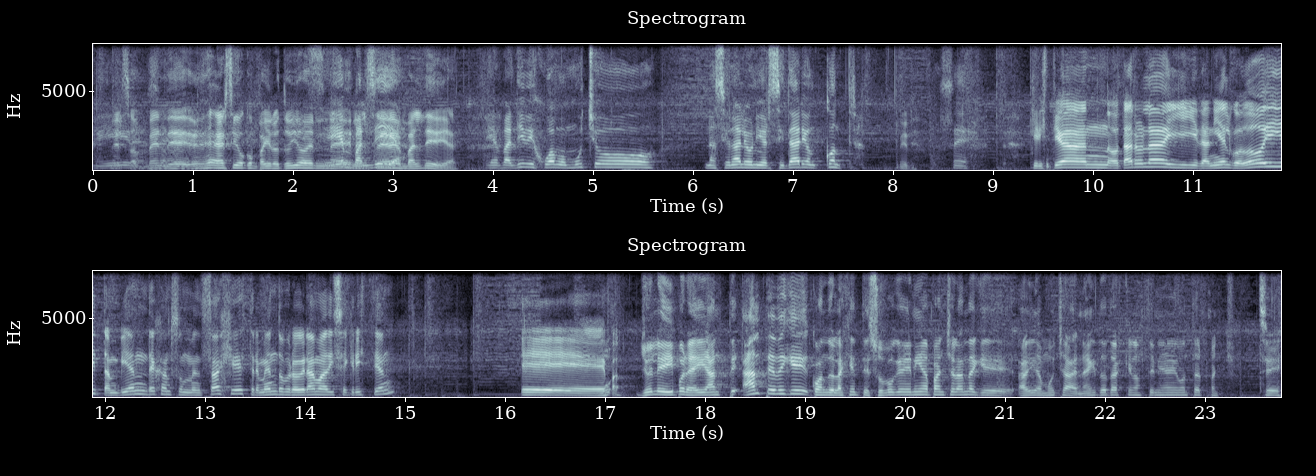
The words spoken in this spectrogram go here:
Nelson Méndez, debe haber sido compañero tuyo en, Sí, en en el Valdivia. CD en Valdivia. En Valdivia jugamos muchos nacionales universitarios en contra. Mira. Sí. Cristian Otárola y Daniel Godoy también dejan sus mensajes. Tremendo programa, dice Cristian. Eh, Yo leí por ahí antes, antes de que cuando la gente supo que venía Pancho Landa que había muchas anécdotas que nos tenía que contar Pancho. Sí.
